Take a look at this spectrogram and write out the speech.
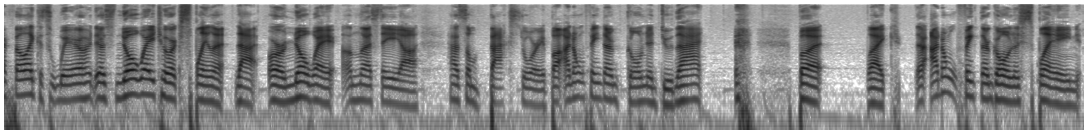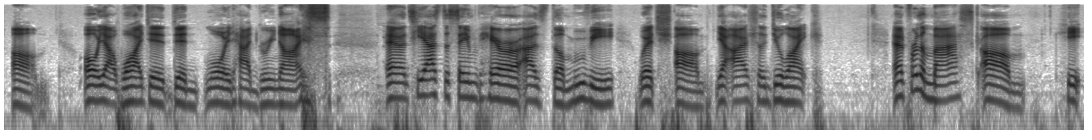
I feel like it's weird. There's no way to explain that, that or no way unless they uh, have some backstory. But I don't think they're going to do that. but like I don't think they're going to explain um oh yeah, why did did Lloyd had green eyes? and he has the same hair as the movie, which um yeah I actually do like. And for the mask, um he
